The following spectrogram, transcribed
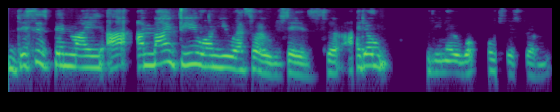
this has been my uh, my view on UFOs is that I don't really know what causes them,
